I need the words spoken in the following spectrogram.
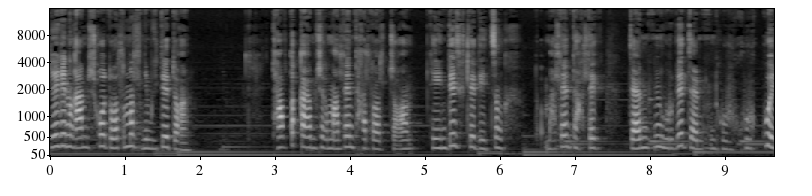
Тэгээд энэ гамшигууд улмал нэмэгдээд байгаа. Тав дахь гамшиг малын тал болж байгаа. Тэгээд эндээс эхлээд эзэн малын тахлыг заримд нь хүргээ заримд нь хүрхгүй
